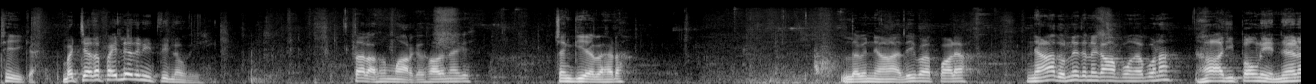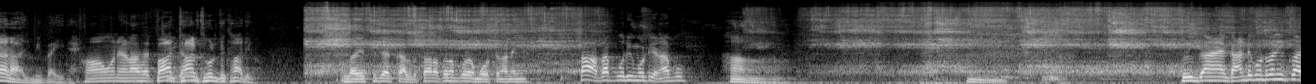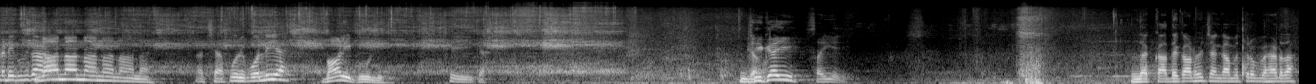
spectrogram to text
ਠੀਕ ਹੈ। ਬੱਚਾ ਤਾਂ ਪਹਿਲੇ ਦਿਨ ਹੀ ਤੀ ਲਾਉਂਦੇ। ਸੀ ਧਾਰਾ ਤੁਹਾਨੂੰ ਮਾਰ ਕੇ ਦਿਖਾ ਦਿੰਦੇ ਹੈਗੇ। ਚੰਗੀ ਹੈ ਬਹਿੜ ਲਵੇ ਨਿਆਣਾ ਇਹਦੇ ਹੀ ਪਾਲਿਆ। ਨਿਆਣਾ ਦੋਨੇ ਤਿੰਨੇ ਕੰਮ ਪਾਉਂਦਾ ਨਾ। ਹਾਂ ਜੀ ਪਾਉਣੇ ਨੈਣਾ ਲਾਜ਼ਮੀ ਪਾਈਦਾ ਹਾਂ ਉਹ ਨਿਆਣਾ ਫਿਰ ਬਾਹਰ ਥਾਂ ਥੋੜ ਦਿਖਾ ਦਿਓ। ਲੈ ਇੱਥੇ ਜਾ ਲਓ ਧਾਰਾ ਤੁਹਾਨੂੰ ਪੂਰਾ ਮੋਟੀਆਂ ਨਹੀਂ। ਧਾਰ ਤਾਂ ਪੂਰੀ ਮੋਟੀ ਹੈ ਨਾ ਆਪੂ ਹਾਂ। ਕੋਈ ਗਾਂ ਗੰਢ ਗੁੰਡ ਤਾਂ ਨਹੀਂ ਕਰੜੀ ਕੋਈ ਨਾ ਨਾ ਨਾ ਨਾ ਨਾ ਨਾ। ਅੱਛਾ ਪੂਰੀ ਪੋਲੀ ਹੈ? ਬਾਹਲੀ ਪੂਲੀ। ਠੀਕ ਹੈ। ਠੀਕ ਹੈ ਜੀ। ਸਹੀ ਹੈ ਜੀ। ਲੈ ਕੱਦ ਕਾਠ ਵੀ ਚੰਗਾ ਮਿੱਤਰੋ ਬਹਿੜ ਦਾ।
